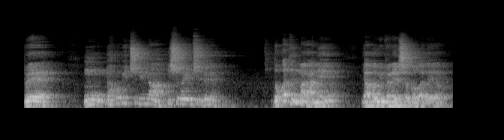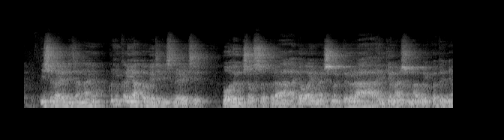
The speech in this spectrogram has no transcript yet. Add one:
왜 음, 야곱의 집이나 이스라엘 집에 똑같은 말 아니에요? 야곱이 변해서 뭐가 돼요? 이스라엘이잖아요. 그러니까 야곱의 집, 이스라엘 집 모든 족속들아 여호와의 말씀을 들으라 이렇게 말씀하고 있거든요.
